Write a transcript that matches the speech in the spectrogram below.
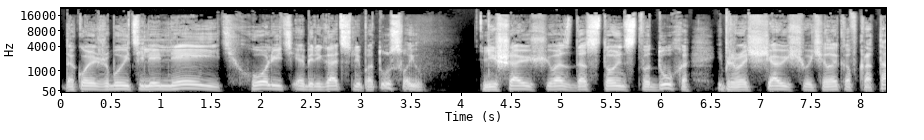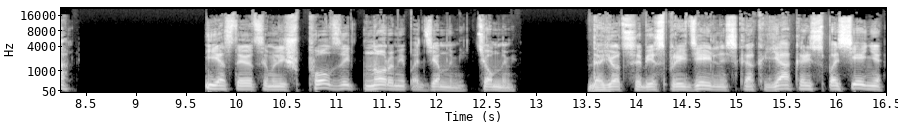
доколе же будете лелеять, холить и оберегать слепоту свою, лишающую вас достоинства духа и превращающего человека в крота, и остается им лишь ползать норами подземными, темными. Дается беспредельность, как якорь спасения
